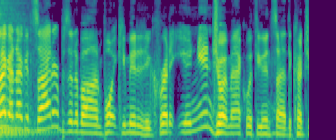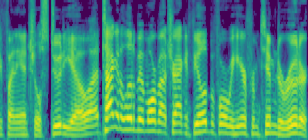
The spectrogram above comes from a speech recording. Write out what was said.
Back on Duck Insider, presented by On Point Community Credit Union. Joey Mack with you inside the Country Financial Studio. Uh, talking a little bit more about track and field before we hear from Tim DeRuyter.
